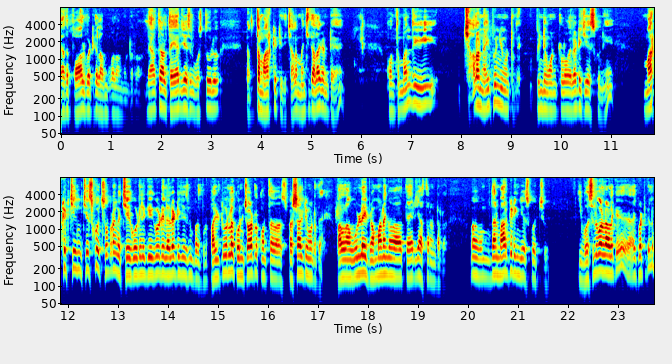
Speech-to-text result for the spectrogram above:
లేకపోతే పాలు పట్టుకెళ్ళి అమ్ముకోవాలనుకుంటారు. లేకపోతే వాళ్ళు తయారు చేసిన వస్తువులు పెద్ద మార్కెట్ ఇది. చాలా మంచిది. ఎలాగంటే కొంతమంది చాలా నైపుణ్యం ఉంటుంది. పిండి వంటలు ఇలాంటివి చేసుకుని మార్కెట్ చే చేసుకోవచ్చు శుభ్రంగా చేగోడీలు గీగోడీలు ఇలాంటివి చేసుకుని ఇప్పుడు పల్లెటూరులో కొన్ని చోట్ల కొంత స్పెషాలిటీ ఉంటుంది. పలానా ఊళ్ళో ఈ బ్రహ్మాండంగా తయారు చేస్తారంటారు. దాన్ని మార్కెటింగ్ చేసుకోవచ్చు. ఈ బస్సుల వల్ల వాళ్ళకి అవి పట్టుకెళ్ళి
